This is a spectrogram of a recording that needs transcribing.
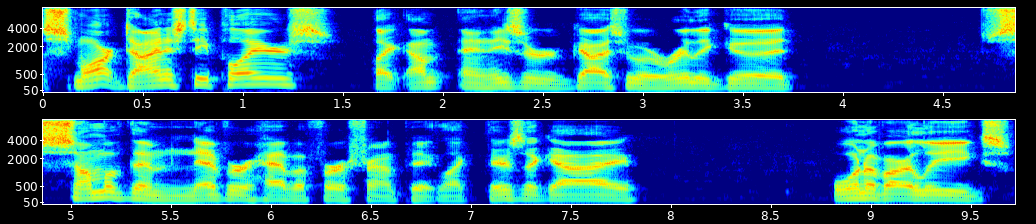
smart dynasty players, like I'm and these are guys who are really good, some of them never have a first round pick. Like there's a guy one of our leagues,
